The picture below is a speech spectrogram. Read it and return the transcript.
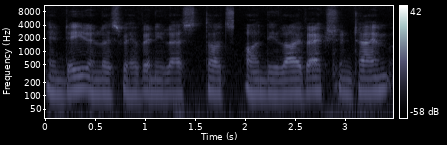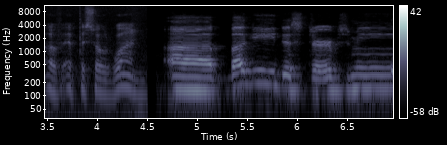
indeed, unless we have any last thoughts on the live action time of episode one. Uh, Buggy disturbs me.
